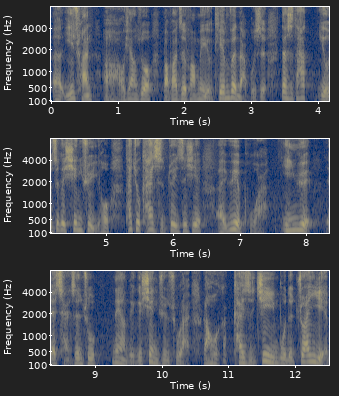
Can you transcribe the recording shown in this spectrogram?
呃遗传啊，好像说爸爸这方面有天分啊，不是。但是他有这个兴趣以后，他就开始对这些呃乐谱啊、音乐呃产生出那样的一个兴趣出来，然后开始进一步的钻研，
